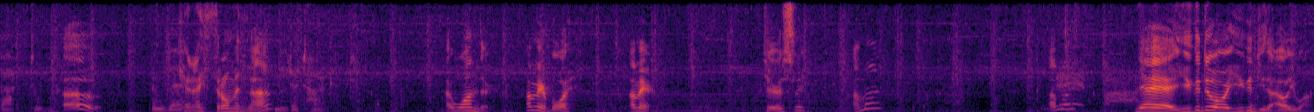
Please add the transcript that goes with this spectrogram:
back to work. Oh, And then can I throw him in that? need a target. I wonder. Come here, boy. Come here. Seriously? Come on. Come on. Yeah, yeah, you can do all you can do that all you want.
